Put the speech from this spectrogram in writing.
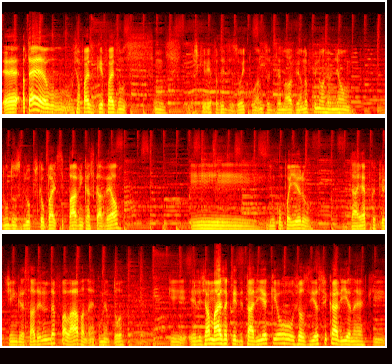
é, até já faz o que? Faz uns, uns acho que eu ia fazer 18 anos ou 19 anos, eu fui numa reunião de um dos grupos que eu participava em Cascavel e, e um companheiro da época que eu tinha ingressado, ele ainda falava, né, comentou que ele jamais acreditaria que o Josias ficaria, né, que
